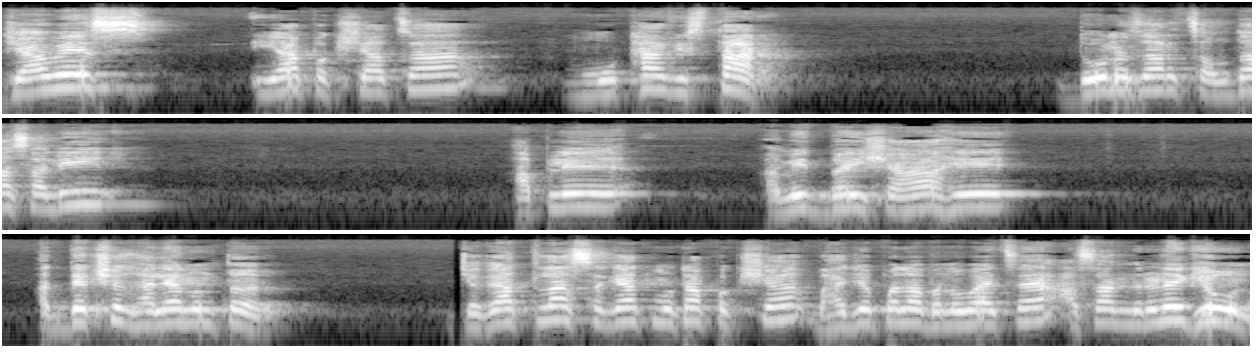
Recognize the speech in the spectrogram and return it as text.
ज्यावेळेस या पक्षाचा मोठा विस्तार दोन हजार चौदा साली आपले अमितभाई शहा हे अध्यक्ष झाल्यानंतर जगातला सगळ्यात मोठा पक्ष भाजपला बनवायचा आहे असा निर्णय घेऊन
